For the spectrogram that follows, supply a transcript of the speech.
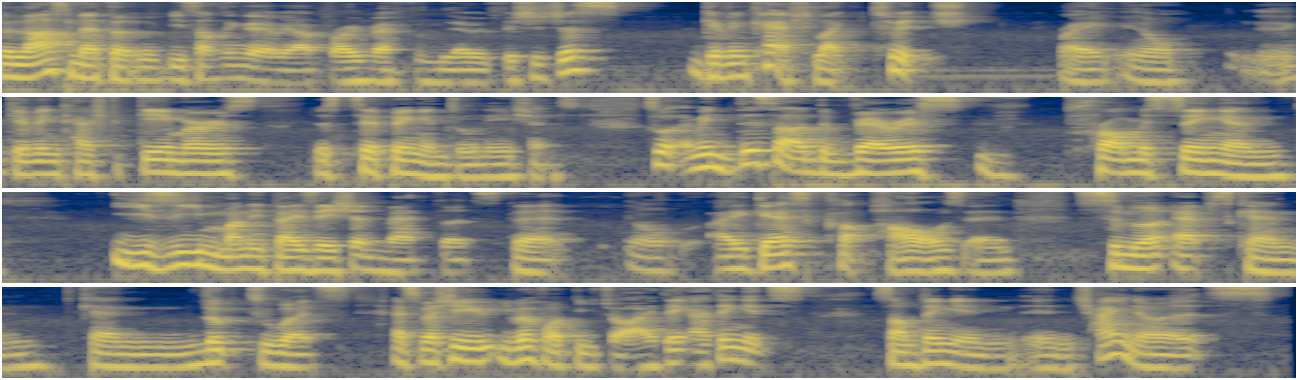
The last method would be something that we are probably very familiar with, which is just giving cash, like Twitch, right? You know, giving cash to gamers, just tipping and donations. So I mean, these are the various promising and easy monetization methods that you know I guess Clubhouse and similar apps can can look towards, especially even for Teacher. I think I think it's something in in China. It's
